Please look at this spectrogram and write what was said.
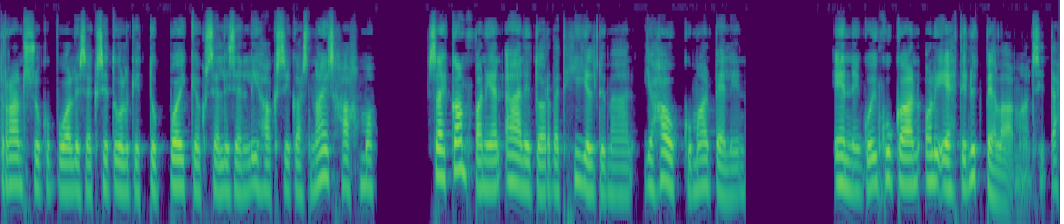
transsukupuoliseksi tulkittu poikkeuksellisen lihaksikas naishahmo sai kampanjan äänitorvet hiiltymään ja haukkumaan pelin, ennen kuin kukaan oli ehtinyt pelaamaan sitä.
